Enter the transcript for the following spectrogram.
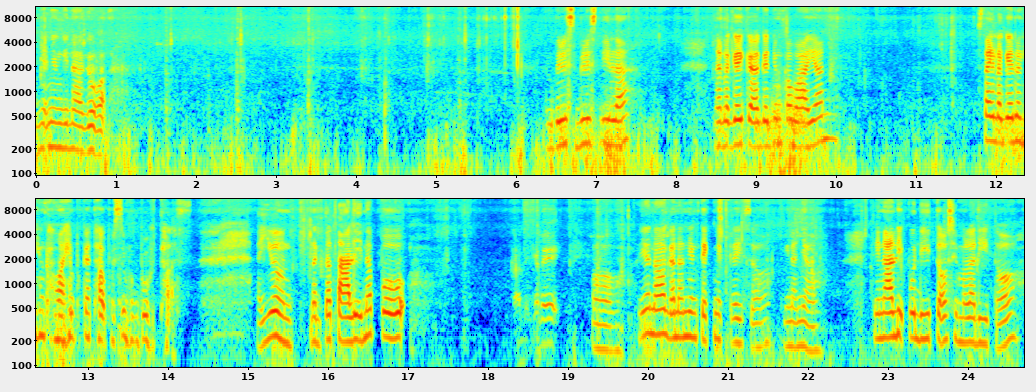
Yan yung ginagawa. Ang bilis-bilis nila. Nalagay ka agad yung kawayan. Basta ilagay lang yung kawayan pagkatapos magbutas. Ayun, nagtatali na po. Kali-kali. Oh, ayan oh, ganun yung technique guys oh. Tingnan niyo. Tinali po dito, simula dito.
